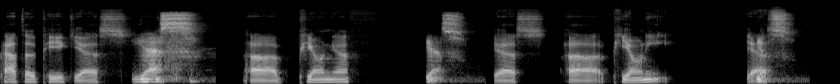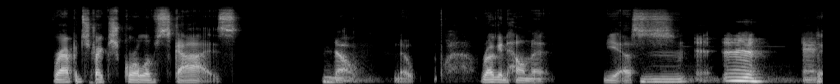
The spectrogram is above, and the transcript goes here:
Path of the Peak, yes. Yes. Uh, Peonia, Yes. yes. Uh, Peony, yes. Yes. Rapid Strike Scroll of Skies, No. nope. Rugged Helmet, yes. Mm, eh, eh.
